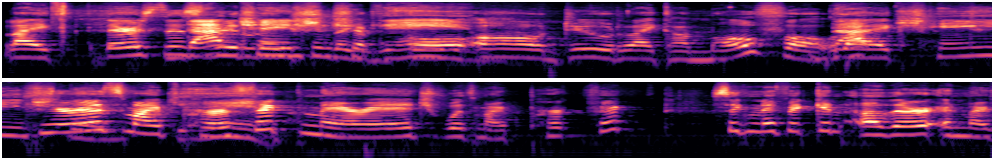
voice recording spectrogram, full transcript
Like, there's this That relationship game. goal. Oh, dude, like a mofo. That like, changed Here is my game. perfect marriage with my perfect significant other and my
